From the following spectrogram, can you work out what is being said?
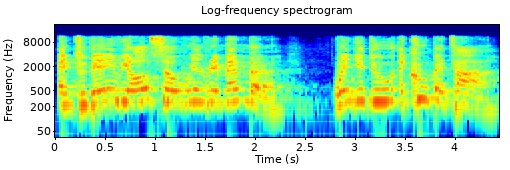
And today we also will remember when you do a coup d'etat,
